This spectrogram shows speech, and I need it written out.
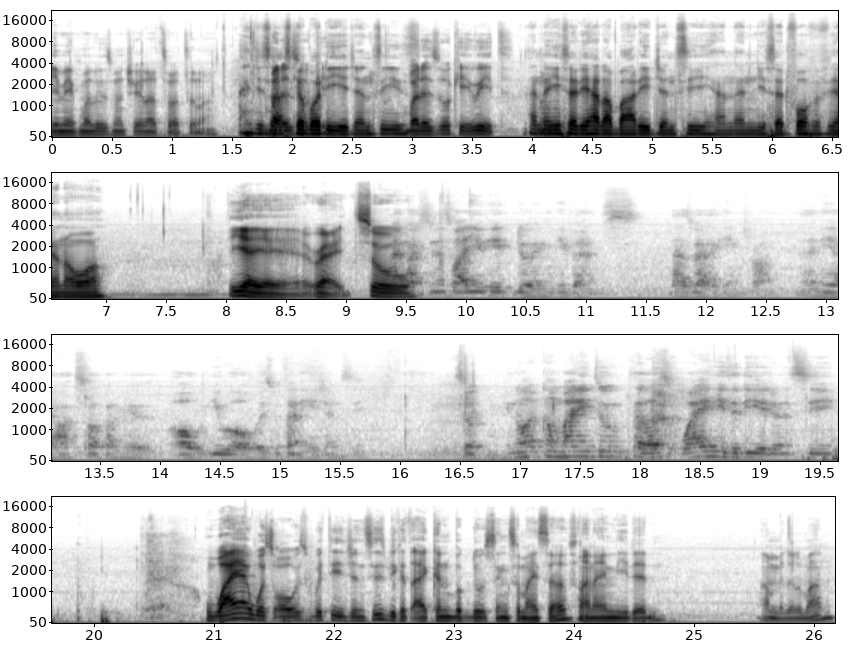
You make me lose my train of thought, you know. I just But asked it's you about okay. the agencies. But it's okay. Wait. and No. then you said you had a bad agency and then you said four fifty an hour. Yeah, yeah, yeah. Right. My So question is why you hate doing events. That's where I came from. And he asked how come you oh you were always with an agency. So you know what combining to tell us why you hated the agency. Why I was always with agencies because I can book those things for myself, and I needed a middleman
